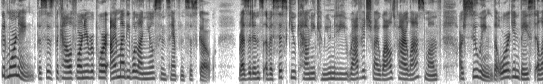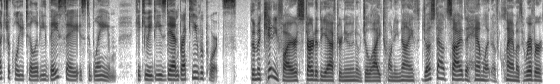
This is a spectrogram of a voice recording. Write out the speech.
Good morning. This is the California Report. I'm Madi Bolaños in San Francisco. Residents of a Siskiyou County community ravaged by wildfire last month are suing the Oregon based electrical utility they say is to blame. KQED's Dan Brekke reports. The McKinney fire started the afternoon of July 29th just outside the hamlet of Klamath River,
